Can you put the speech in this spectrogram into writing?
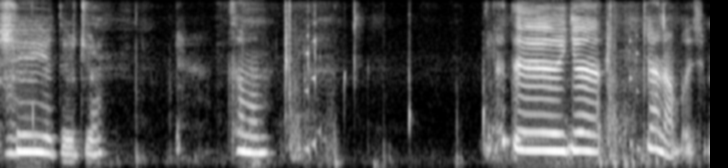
şeyi yedireceğim. Tamam. Hadi gel, gel ablacığım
